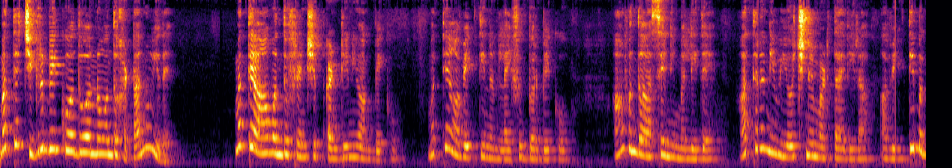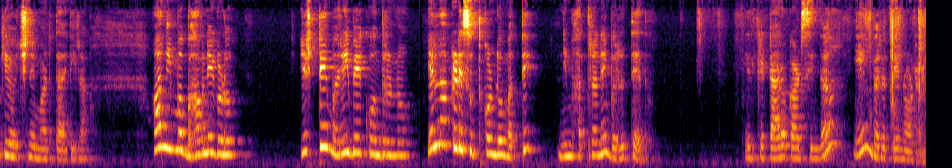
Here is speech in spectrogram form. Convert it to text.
ಮತ್ತೆ ಚಿಗುರಬೇಕು ಅದು ಅನ್ನೋ ಒಂದು ಹಠನೂ ಇದೆ. ಮತ್ತೆ ಆ ಒಂದು ಫ್ರೆಂಡ್ಶಿಪ್ ಕಂಟಿನ್ಯೂ ಆಗಬೇಕು. ಮತ್ತೆ ಆ ವ್ಯಕ್ತಿ ನನ್ನ ಲೈಫಿಗೆ ಬರಬೇಕು. ಆ ಒಂದು ಆಸೆ ನಿಮ್ಮಲ್ಲಿದೆ. ಆ ಥರ ನೀವು ಯೋಚನೆ ಮಾಡ್ತಾ ಇದ್ದೀರಾ? ಆ ವ್ಯಕ್ತಿ ಬಗ್ಗೆ ಯೋಚನೆ ಮಾಡ್ತಾ ಇದ್ದೀರಾ? ಆ ನಿಮ್ಮ ಭಾವನೆಗಳು ಎಷ್ಟೇ ಮರಿಬೇಕು ಅಂದ್ರೂ ಎಲ್ಲ ಕಡೆ ಸುತ್ತಕೊಂಡು ಮತ್ತೆ ನಿಮ್ಮ ಹತ್ರನೇ ಬರುತ್ತೆ ಅದು. ಇದಕ್ಕೆ ಟ್ಯಾರೋ ಕಾರ್ಡ್ಸಿಂದ ಏನು ಬರುತ್ತೆ ನೋಡೋಣ.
